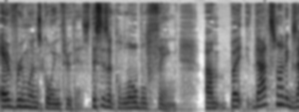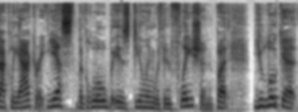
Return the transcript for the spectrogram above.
everyone's going through this. This is a global thing. Um, but that's not exactly accurate. Yes, the globe is dealing with inflation, but you look at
